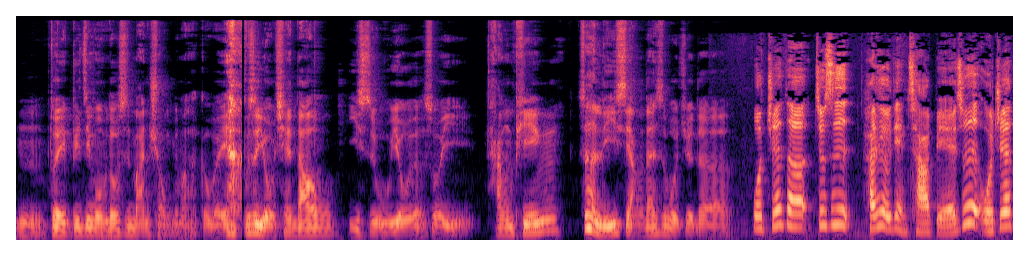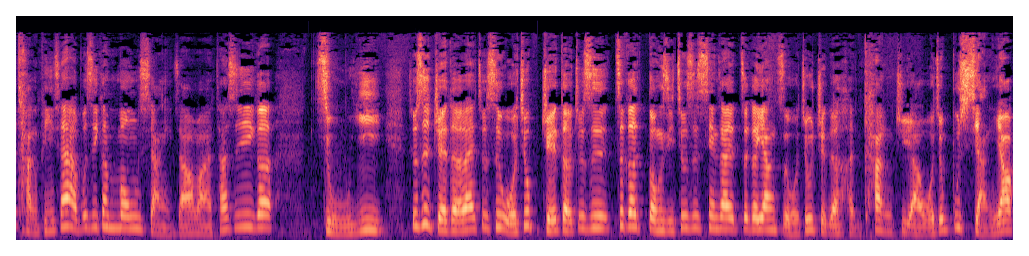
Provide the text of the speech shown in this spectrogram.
嗯，对，毕竟我们都是蛮穷的嘛，各位 不是有钱到衣食无忧的，所以躺平是很理想。但是我觉得，我觉得就是还是有点差别，就是我觉得躺平现在不是一个梦想，你知道吗？它是一个主义，就是觉得嘞，就是我就觉得就是这个东西就是现在这个样子，我就觉得很抗拒啊，我就不想要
